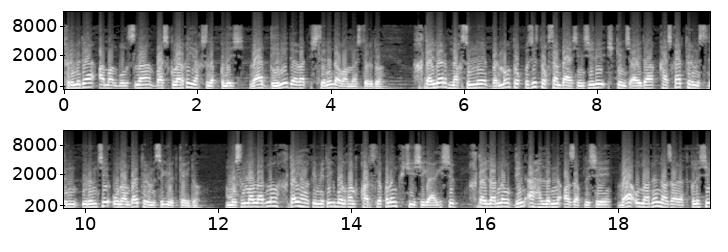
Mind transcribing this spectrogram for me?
Turmada amal bo'lsa, boshqalarga yaxshilik qilish va diniy da'vat ishlarini davomlashtirdi. Xitoylar Maqsumni 1995 yili 2 oyda Qashqar turmisidan Urumchi Ulanbay turmisiga o'tkaydi. Musulmonlarning Xitoy hokimiyatiga bo'lgan qarshiligining kuchayishiga agishib Xitoylarning din ahllarini azoblashi va ularni nazorat qilishi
